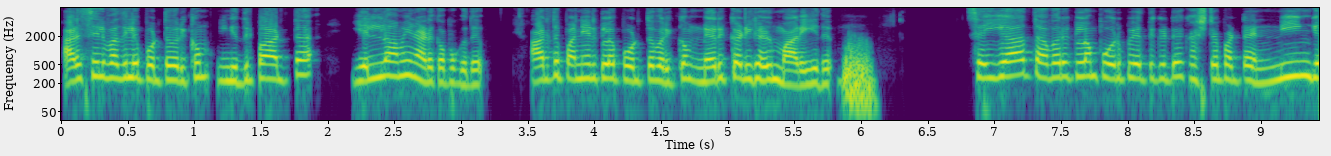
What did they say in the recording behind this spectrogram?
அரசியல்வாதிகளை பொறுத்த வரைக்கும் நீங்க எதிர்பார்த்த எல்லாமே நடக்க போகுது. அடுத்து பன்னீர்களை பொறுத்த வரைக்கும் நெருக்கடிகள் மாறியுது. செய்யாத தவறுக்கெல்லாம் பொறுப்பேற்றுக்கிட்டு கஷ்டப்பட்ட நீங்க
